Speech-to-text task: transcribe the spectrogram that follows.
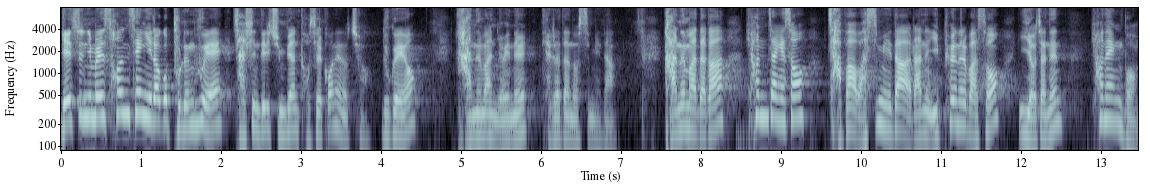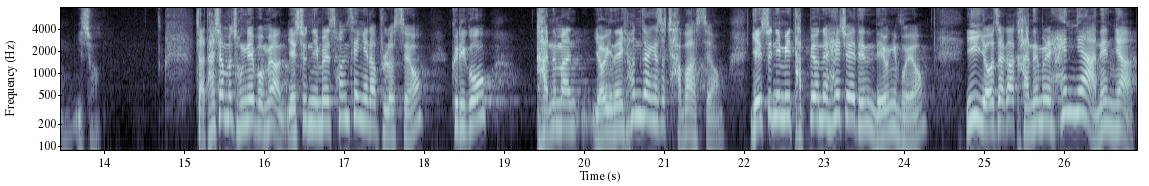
예수님을 선생이라고 부른 후에 자신들이 준비한 덫을 꺼내놓죠. 누구예요? 가늠한 여인을 데려다 놓습니다. 가늠하다가 현장에서 잡아왔습니다. 라는 이 표현을 봐서 이 여자는 현행범이죠. 자, 다시 한번 정리해 보면 예수님을 선생이라 불렀어요. 그리고 가늠한 여인을 현장에서 잡아왔어요. 예수님이 답변을 해줘야 되는 내용이 뭐예요? 이 여자가 가늠을 했냐 안 했냐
